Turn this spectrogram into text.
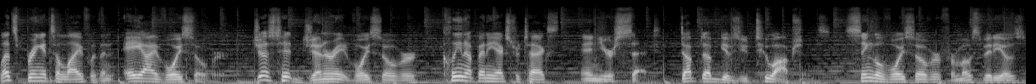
Let's bring it to life with an AI voiceover. Just hit Generate Voiceover, clean up any extra text, and you're set. DupDub gives you two options single voiceover for most videos,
